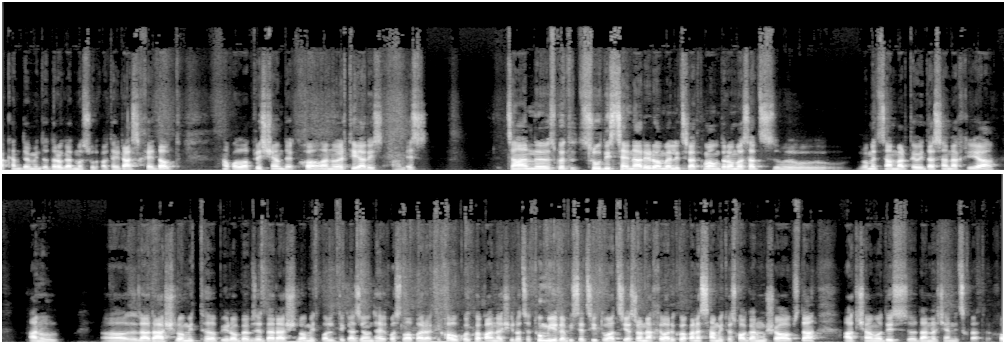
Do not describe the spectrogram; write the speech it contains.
აქამდე მინდა და რომ გადმოსულიყავთ, აი რას ხედავთ ამ ყველაფრის შემდეგ, ხო? ანუ ერთი არის ეს ძალიან ვთქვათ ცუდი სცენარი, რომელიც რა თქმა უნდა, რომელსაც რომელიც ამარტივი დასანახია, ანუ რა რაშრომით პირობებზე და რაშრომით პოლიტიკაზე უნდა იყოს ლაპარაკი, ხო, უკვე ქვეყანაში, როცა თუ მიიღებ ისეთ სიტუაციას, რომ ნახევარი ქვეყანა სამი თვის ხოლგან მუშაობს და აქ ჩამოდის დანარჩენი ცხრა თვე, ხო?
